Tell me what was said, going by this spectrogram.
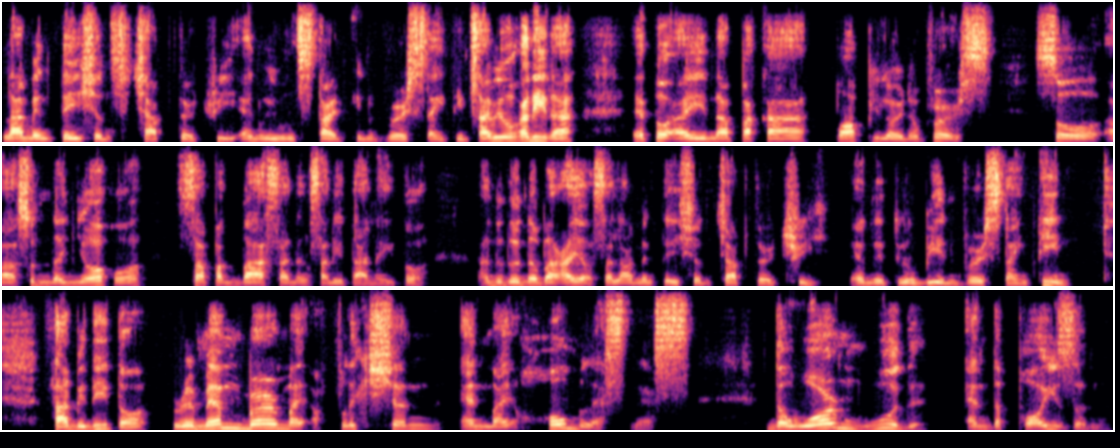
Lamentations chapter 3 and we will start in verse 19. Sabi ko kanina, ito ay napaka-popular na verse. So, uh, sundan nyo ako sa pagbasa ng salita na ito. Ano doon na ba kayo sa Lamentation chapter 3? And it will be in verse 19. Sabi dito, Remember my affliction and my homelessness, the wormwood and the poison.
